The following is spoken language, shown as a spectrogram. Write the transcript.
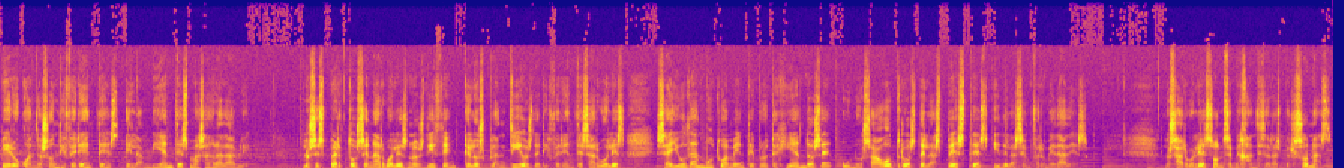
pero cuando son diferentes el ambiente es más agradable. Los expertos en árboles nos dicen que los plantíos de diferentes árboles se ayudan mutuamente protegiéndose unos a otros de las pestes y de las enfermedades. Los árboles son semejantes a las personas.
